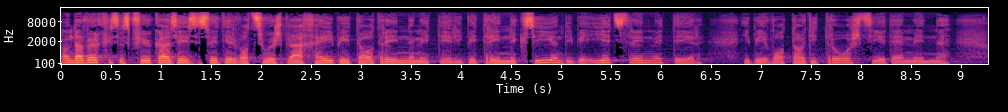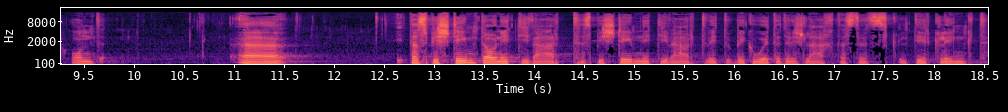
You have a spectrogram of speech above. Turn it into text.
Und auch wirklich das Gefühl gehabt, dass Jesus wieder dir zusprechen hey, ich bin da drinnen mit dir. Ich bin drinnen und ich bin jetzt drin mit dir. Ich will auch die Trost ziehen in dem Und, äh, das bestimmt auch nicht die Wert. Das bestimmt nicht die Wert, wie, gut oder wie schlecht dass das dir gelingt.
